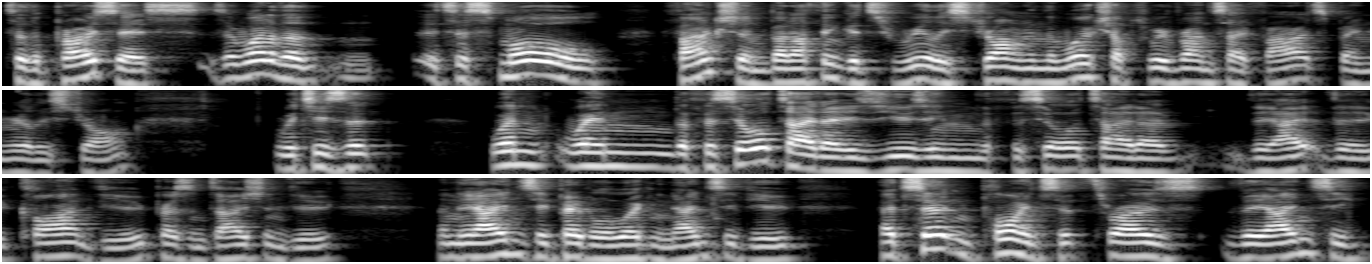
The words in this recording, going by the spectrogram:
to the process. So one of the it's a small function, but I think it's really strong. In the workshops we've run so far, it's been really strong, which is that when when the facilitator is using the facilitator the the client view presentation view and the agency people are working in agency view at certain points it throws the agency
